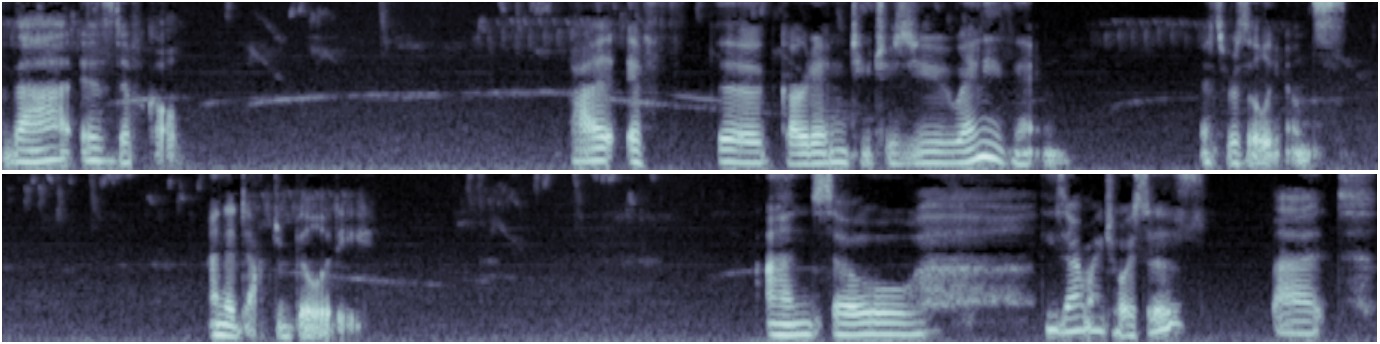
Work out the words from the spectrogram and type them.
That is difficult. But if the garden teaches you anything, it's resilience and adaptability. And so these aren't my choices, but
